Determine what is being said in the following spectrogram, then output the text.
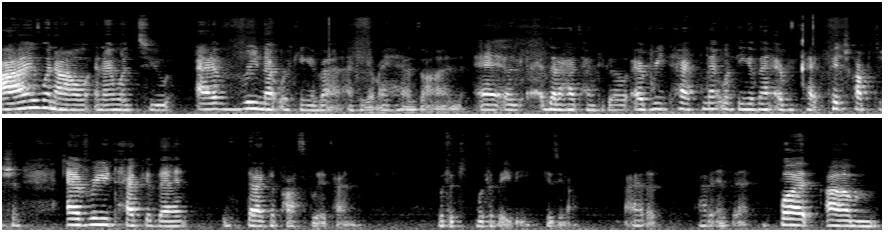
i went out and i went to every networking event I could get my hands on and, that I had time to go. Every tech networking event, every tech pitch competition, every tech event that I could possibly attend with a with a baby because you know I had a had an infant. But um,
